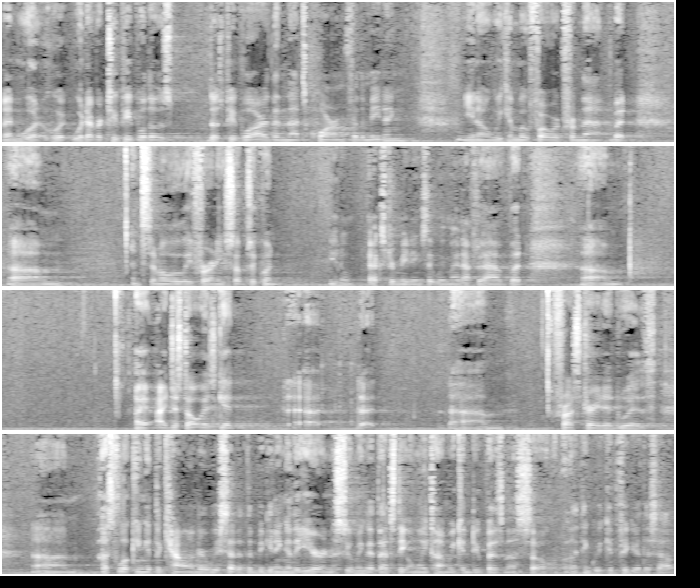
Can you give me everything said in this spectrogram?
wha- wha- whatever two people those, those people are, then that's quorum for the meeting. You know, we can move forward from that. But, um, and similarly for any subsequent, you know, extra meetings that we might have to have. But um, I, I just always get uh, um, frustrated with um, us looking at the calendar we set at the beginning of the year and assuming that that's the only time we can do business. So I think we could figure this out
